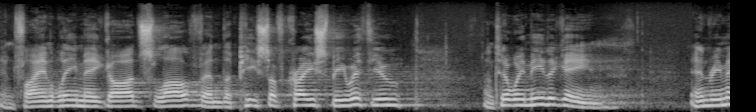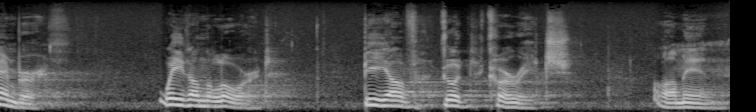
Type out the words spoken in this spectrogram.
And finally, may God's love and the peace of Christ be with you until we meet again. And remember, Wait on the Lord. Be of good courage. Amen.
